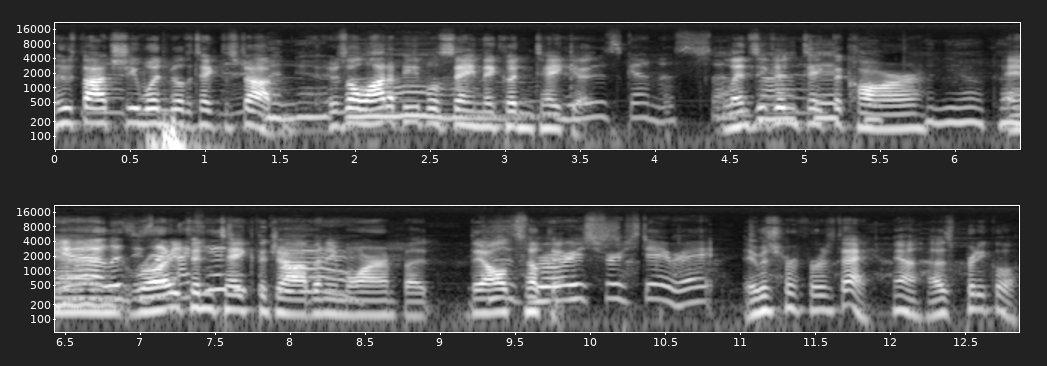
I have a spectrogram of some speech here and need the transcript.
who thought she wouldn't be able to take this job. There's a lot of people saying they couldn't take it. Who's gonna Lindsay couldn't take the car, and Yeah, Lindsay's Rory like, "I couldn't can't take take the the job car." anymore. But they all This is took Rory's it. first day, right? It was her first day. Yeah, that was pretty cool.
